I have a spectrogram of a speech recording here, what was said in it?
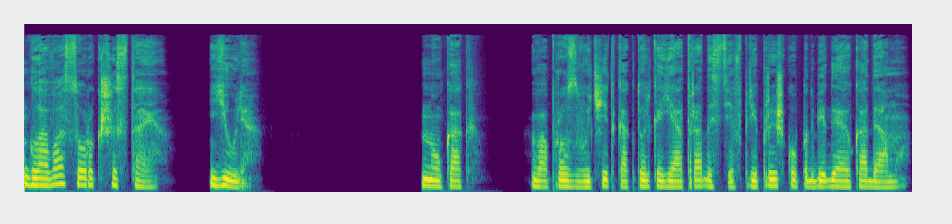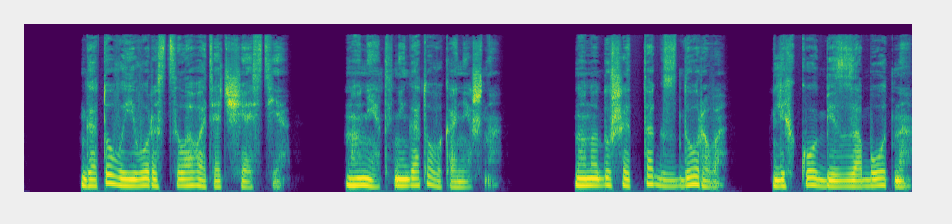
Глава 46. Юля. «Ну как?» — вопрос звучит, как только я от радости в припрыжку подбегаю к Адаму. Готова его расцеловать от счастья. Но нет, не готова, конечно. Но на душе так здорово, легко, беззаботно.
